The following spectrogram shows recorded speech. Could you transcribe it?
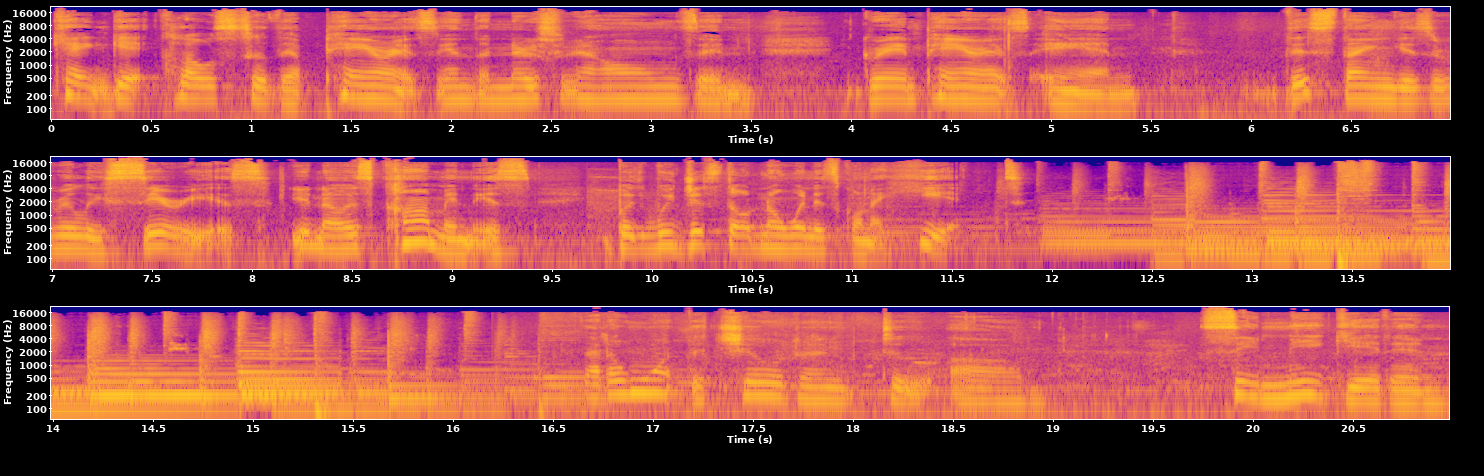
can't get close to their parents in the nursery homes and grandparents and this thing is really serious. You know, it's coming, it's, but we just don't know when it's going to hit. I don't want the children to um, see me getting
